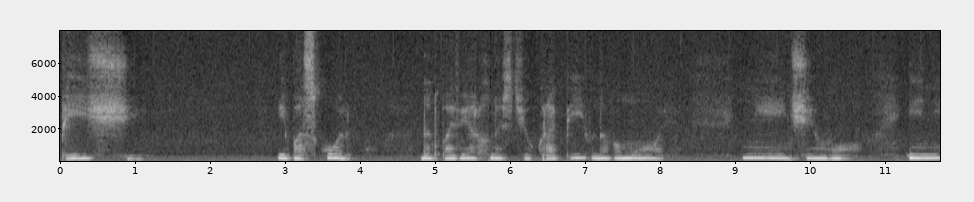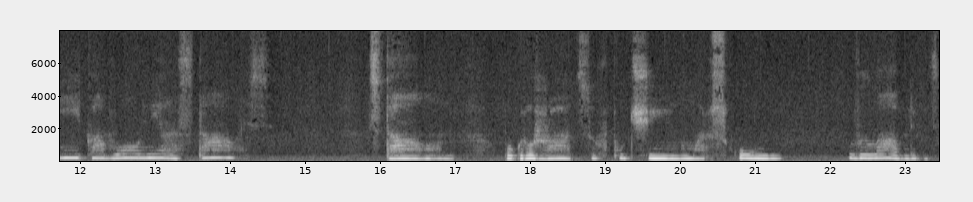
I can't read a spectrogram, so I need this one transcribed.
пищи, и поскольку над поверхностью крапивного моря ничего и никого не осталось, стал он погружаться в пучину морскую, вылавливать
